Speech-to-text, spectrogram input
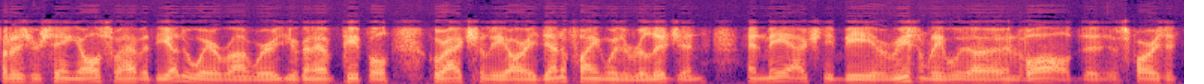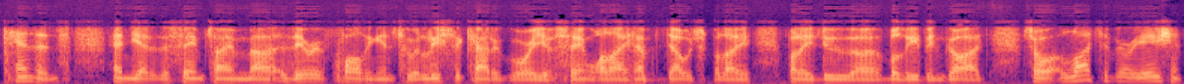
But as you're saying, you also have it the other way around, where you're going to have people who actually are identifying with a religion and may actually be reasonably uh, involved as far as attendance, and yet at the same time uh, they're falling into at least the category of saying, "Well, I have doubts, but I but I do uh, believe in God." So lots of variation.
